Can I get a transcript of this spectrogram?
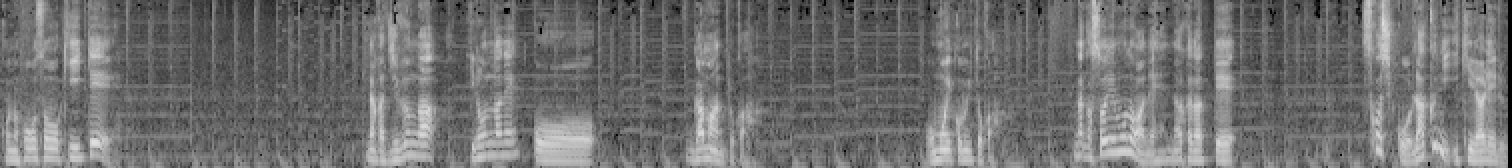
この放送を聞いてなんか自分がいろんなねこう我慢とか思い込みとかなんかそういうものはねなくなって少しこう楽に生きられる。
